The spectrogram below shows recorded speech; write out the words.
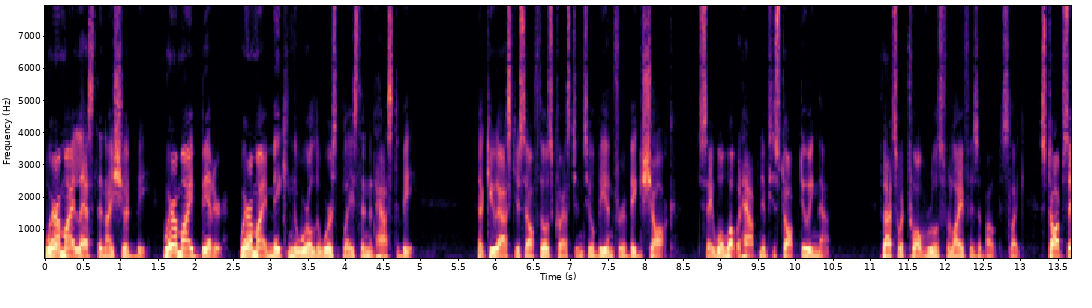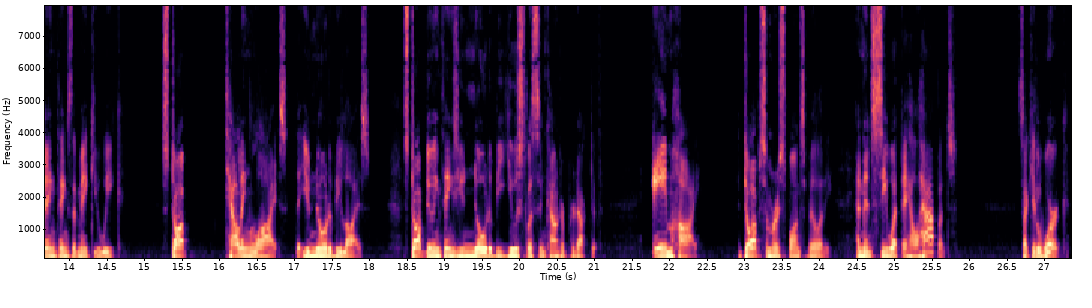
Where am I less than I should be? Where am I bitter? Where am I making the world a worse place than it has to be? Like you ask yourself those questions, you'll be in for a big shock. Say, well, what would happen if you stopped doing that? That's what 12 Rules for Life is about. It's like, stop saying things that make you weak. Stop telling lies that you know to be lies. Stop doing things you know to be useless and counterproductive. Aim high. Adopt some responsibility. And then see what the hell happens. It's like it'll work.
